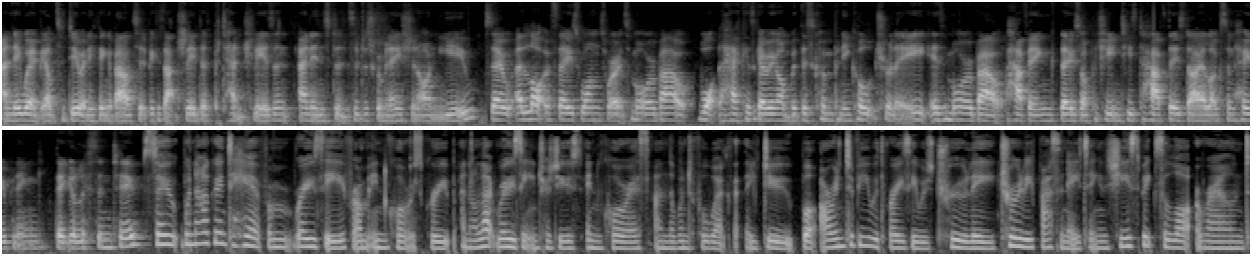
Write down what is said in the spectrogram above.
And they won't be able to do anything about it because actually there potentially isn't an instance of discrimination on you. So a lot of those ones where it's more about what the heck is going on with this company culturally is more about having those opportunities to have those dialogues and hoping that you're listened to. So we're now going to hear from rosie from Inchorus group and i'll let rosie introduce Inchorus and the wonderful work that they do. But our interview with rosie was truly truly fascinating and she speaks a lot around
